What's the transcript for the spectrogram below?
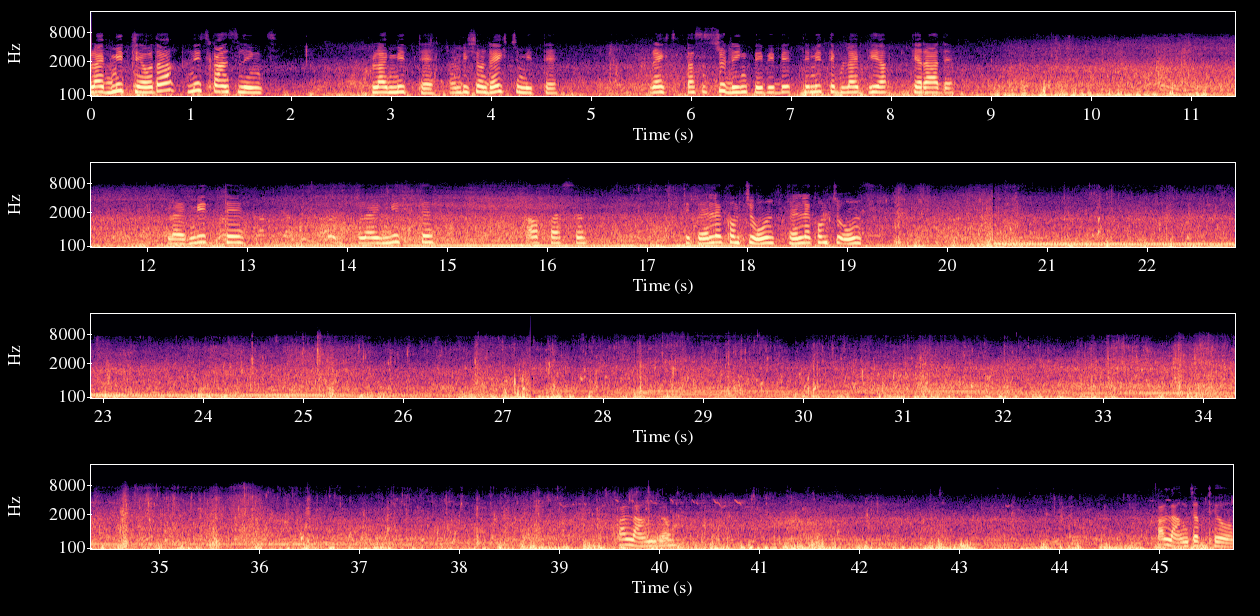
Bleib Mitte, oder? Nicht ganz links. Bleib Mitte. Ein bisschen rechts Mitte. Rechts, das ist zu links, Baby. Bitte Mitte, bleib hier gerade. Bleib Mitte. Bleib Mitte. Aufpassen. Die Bälle kommt zu uns. Bälle kommt zu uns. หลังเดี๋ยข้างหลังจะเทียว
